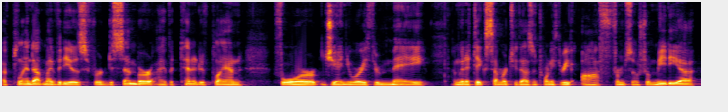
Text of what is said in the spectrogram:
I've planned out my videos for December. I have a tentative plan for January through May. I'm going to take summer 2023 off from social media,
